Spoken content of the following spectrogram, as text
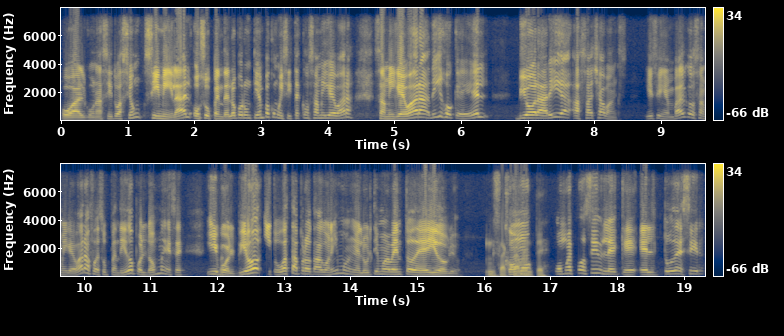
o alguna situación similar o suspenderlo por un tiempo como hiciste con Sammy Guevara. Sammy Guevara dijo que él violaría a Sacha Banks. Y sin embargo, Sammy Guevara fue suspendido por dos meses y volvió y tuvo hasta protagonismo en el último evento de AEW. Exactamente. ¿Cómo, ¿Cómo, es posible que el tú decir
